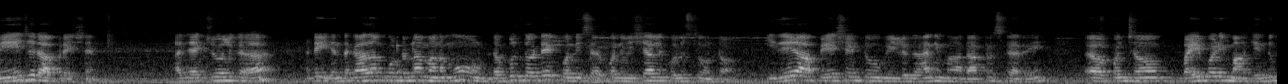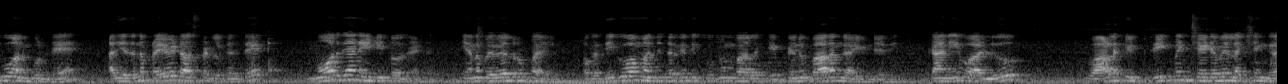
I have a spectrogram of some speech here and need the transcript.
మేజర్ ఆపరేషన్. అది యాక్చువల్గా అంటే ఎంత కాదనుకుంటున్నా మనము డబ్బులతోటే కొన్ని కొన్ని విషయాల్ని కొలుస్తూ ఉంటాం. ఇదే ఆ పేషెంట్ వీళ్ళు కానీ మా డాక్టర్స్ గారి కొంచెం భయపడి మాకెందుకు అనుకుంటే అది ఏదైనా ప్రైవేట్ హాస్పిటల్కి వెళ్తే మోర్ దాన్ ఎయిటీ థౌజండ్ ఎనభై వేల రూపాయలు. ఒక దిగువ మధ్యతరగతి కుటుంబాలకి పెను భారంగా అయి ఉండేది. కానీ వాళ్ళు వాళ్ళకి ట్రీట్మెంట్ చేయడమే లక్ష్యంగా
